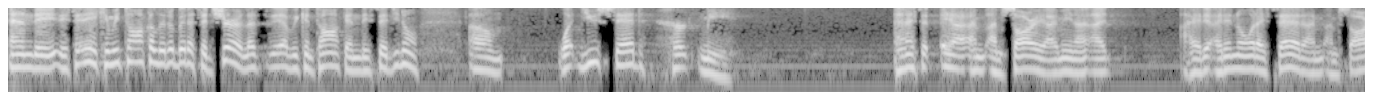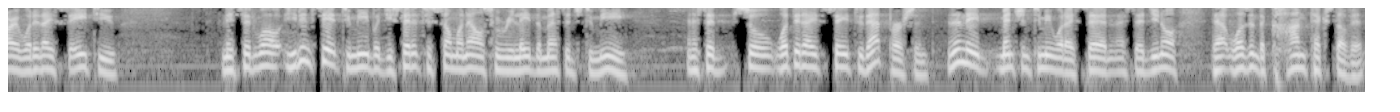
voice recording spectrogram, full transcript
and they, they said, Hey, can we talk a little bit? I said, Sure, let's, yeah, we can talk. And they said, You know, um, what you said hurt me. And I said, Yeah, I'm, I'm sorry. I mean, I, I, I, I didn't know what I said. I'm, I'm sorry. What did I say to you? And they said, Well, you didn't say it to me, but you said it to someone else who relayed the message to me. And I said, So what did I say to that person? And then they mentioned to me what I said. And I said, You know, that wasn't the context of it.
